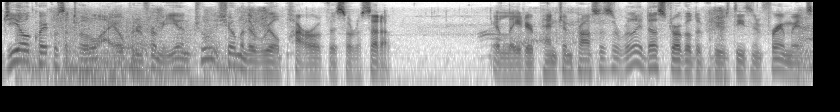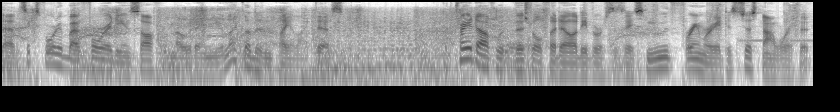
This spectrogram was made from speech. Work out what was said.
GL Quake was a total eye-opener for me and truly showed me the real power of this sort of setup. A later Pentium processor really does struggle to produce decent frame rates at 640 by 480 in software mode and you likely didn't play it like this. The trade-off with visual fidelity versus a smooth frame rate is just not worth it.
